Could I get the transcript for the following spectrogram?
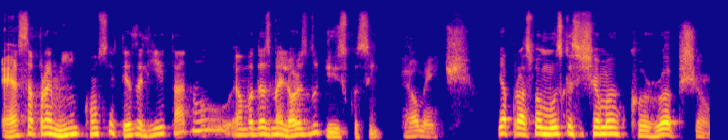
Essa para mim, com certeza ali tá no é uma das melhores do disco, assim. Realmente. E a próxima música se chama Corruption.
